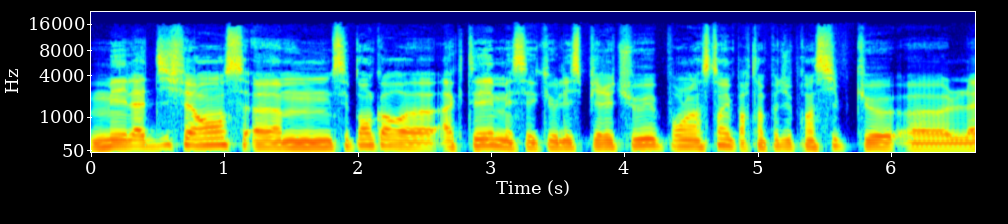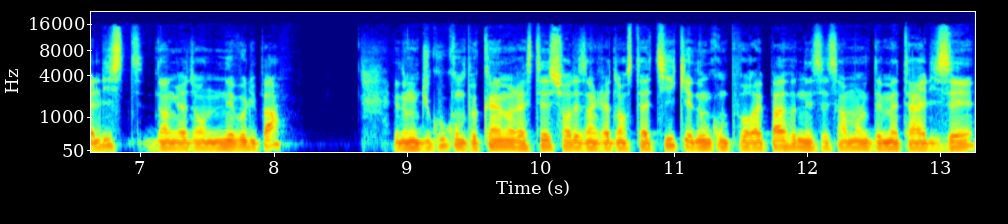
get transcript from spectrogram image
Mais la différence, euh, c'est pas encore euh, acté, mais c'est que les spiritueux, pour l'instant, ils partent un peu du principe que euh, la liste d'ingrédients n'évolue pas. Et donc, du coup, qu'on peut quand même rester sur des ingrédients statiques et donc on pourrait pas nécessairement le dématérialiser.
